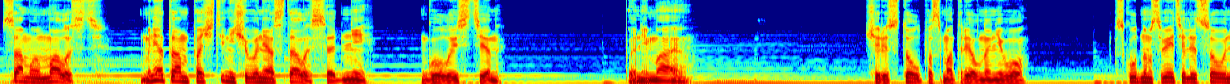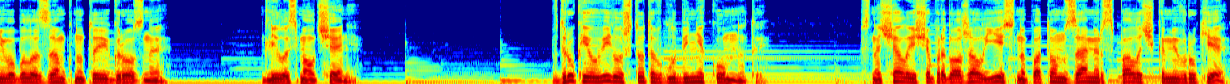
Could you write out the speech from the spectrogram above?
Самую малость. Меня там почти ничего не осталось, одни голые стены». «Понимаю». Через стол посмотрел на него. В скудном свете лицо у него было замкнутое и грозное. Длилось молчание. Вдруг я увидел что-то в глубине комнаты. Сначала еще продолжал есть, но потом замер с палочками в руке.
